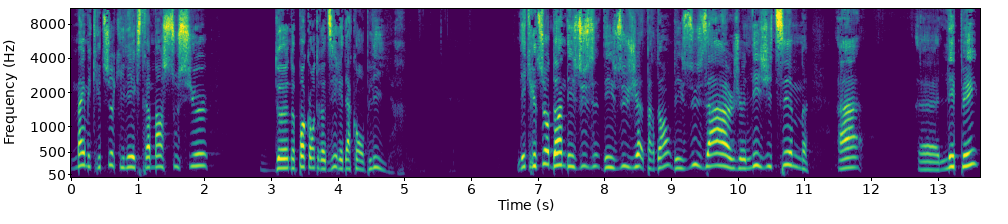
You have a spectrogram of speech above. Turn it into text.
même Écriture qu'il est extrêmement soucieux de ne pas contredire et d'accomplir. L'Écriture donne des, usages légitimes à euh, l'épée.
